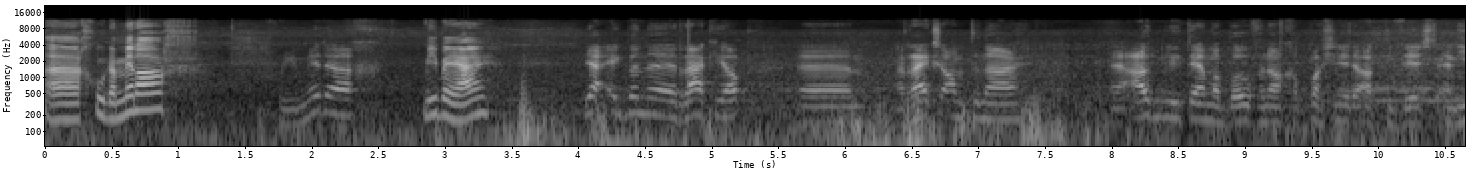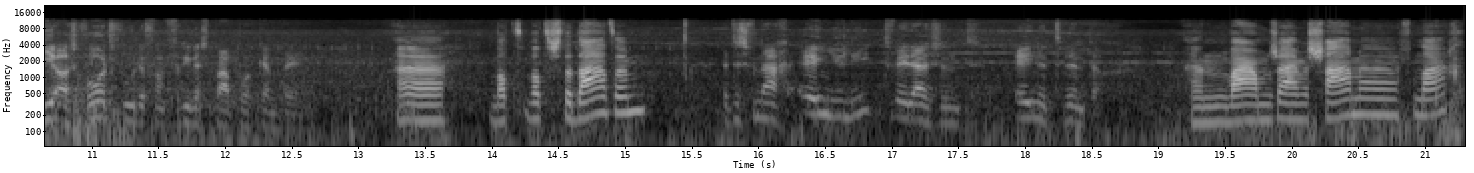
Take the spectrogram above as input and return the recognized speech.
Uh, goedemiddag. Goedemiddag. Wie ben jij? Ja, ik ben uh, Rakiab, uh, rijksambtenaar, uh, oud-militair, maar bovenal gepassioneerde activist en hier als woordvoerder van Free West Papua Campaign. Wat, wat is de datum? Het is vandaag 1 juli 2021. En waarom zijn we samen vandaag?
